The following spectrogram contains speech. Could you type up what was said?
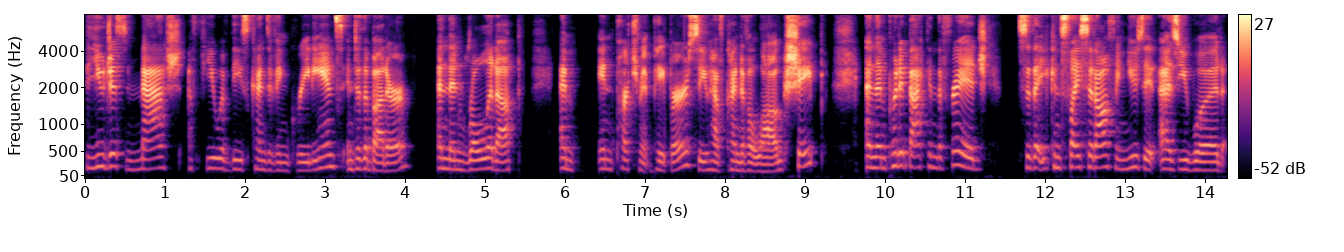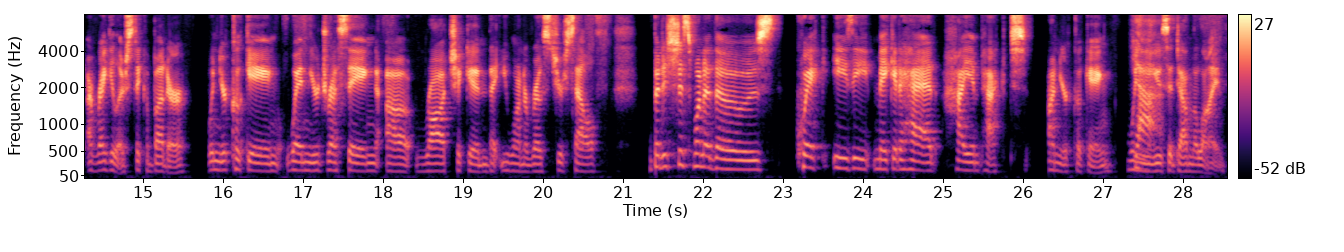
But you just mash a few of these kinds of ingredients into the butter and then roll it up and in parchment paper so you have kind of a log shape and then put it back in the fridge so that you can slice it off and use it as you would a regular stick of butter when you're cooking, when you're dressing uh, raw chicken that you want to roast yourself. But it's just one of those quick, easy, make it ahead, high impact on your cooking when Yeah. you use it down the line.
